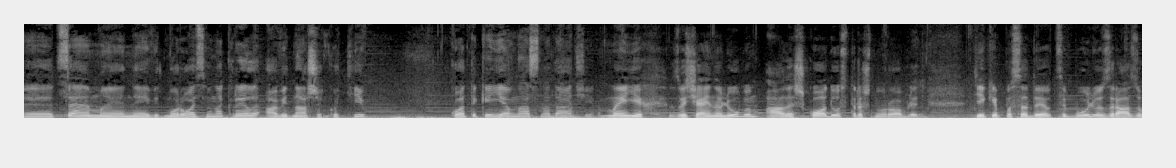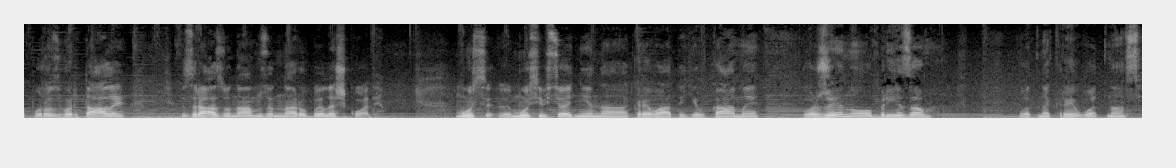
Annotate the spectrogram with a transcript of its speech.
Е, Це ми не від морозів накрили, а від наших котів. Котики є в нас на дачі. Ми їх, звичайно, любимо, але шкоду страшну роблять. Тільки посадив цибулю, зразу порозгортали, зразу нам наробили шкоди. Е, сьогодні накривати гілками, ожину обрізав, от накрив, от нас.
